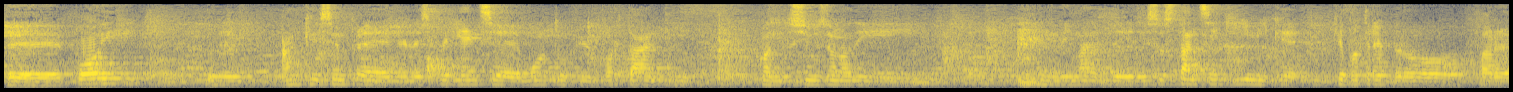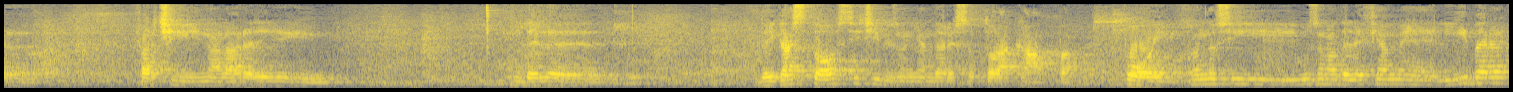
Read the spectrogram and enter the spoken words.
eh, poi eh, anche sempre nelle esperienze molto più importanti quando si usano dei, delle sostanze chimiche che potrebbero far, farci inalare dei, delle, dei gas tossici bisogna andare sotto la cappa. Poi quando si usano delle fiamme libere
